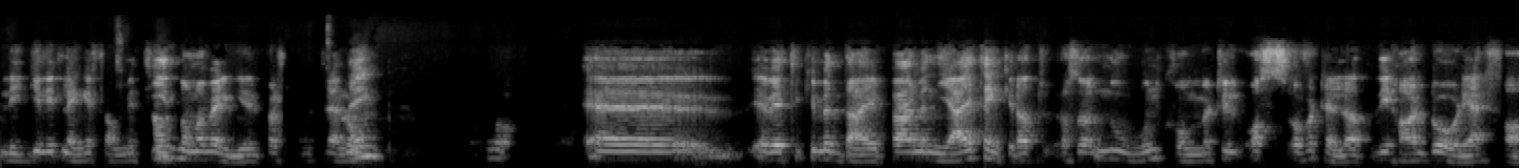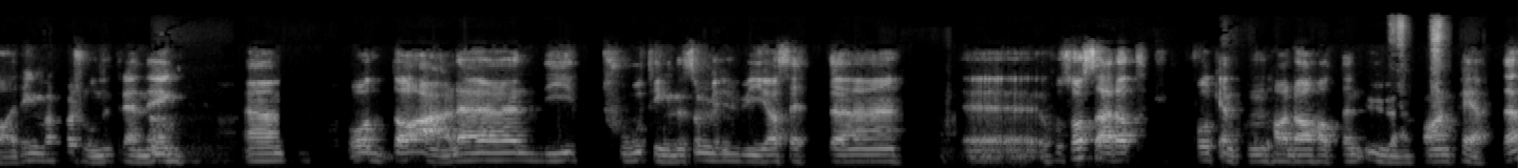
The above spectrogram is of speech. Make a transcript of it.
ligger litt lenger fram i tid Ja. når man velger personlig eh, jeg vet ikke med deg, Per, men jeg tenker at altså, noen kommer til oss og forteller at de har dårlig erfaring med personlig trening. Um, og da er det de to tingene som vi har sett hos oss, er at folk enten har da hatt en uerfaren PT,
